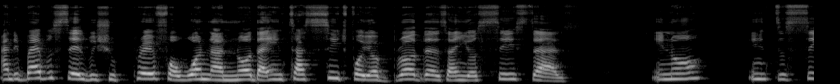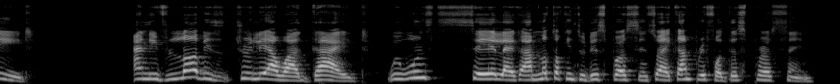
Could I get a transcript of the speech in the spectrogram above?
And the Bible says we should pray for one another, intercede for your brothers and your sisters. You know, intercede. And if love is truly our guide, we won't say, like, I'm not talking to this person, so I can't pray for this person.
